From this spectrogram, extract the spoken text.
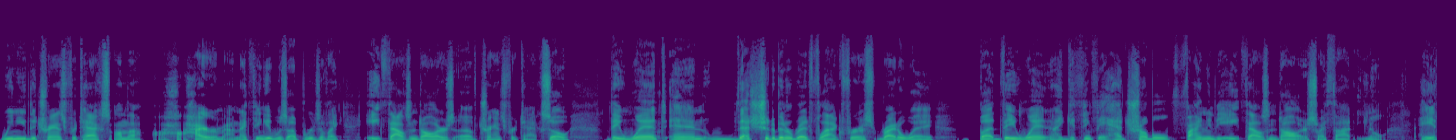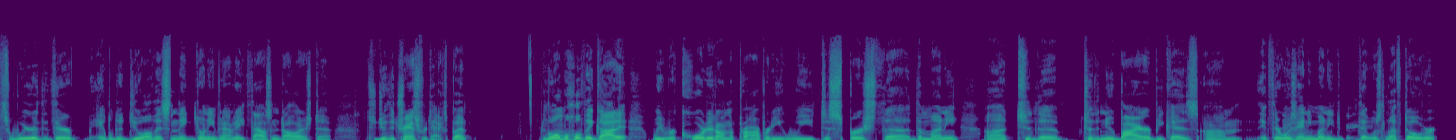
We need the transfer tax on the higher amount. And I think it was upwards of like eight thousand dollars of transfer tax. So they went, and that should have been a red flag for us right away but they went I think they had trouble finding the $8,000. So I thought, you know, hey, it's weird that they're able to do all this and they don't even have $8,000 to to do the transfer tax. But lo and behold, they got it. We recorded on the property. We dispersed the the money uh, to the to the new buyer because um, if there was any money that was left over,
